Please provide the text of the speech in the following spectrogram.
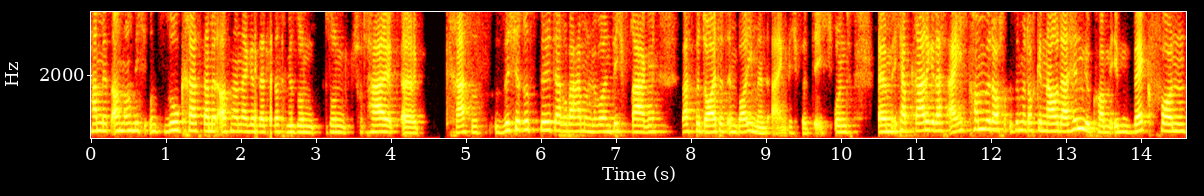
haben jetzt auch noch nicht uns so krass damit auseinandergesetzt, dass wir so ein, so ein total äh, krasses, sicheres Bild darüber haben und wir wollen dich fragen, was bedeutet Embodiment eigentlich für dich? Und ähm, ich habe gerade gedacht, eigentlich kommen wir doch, sind wir doch genau dahin gekommen, eben weg von,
